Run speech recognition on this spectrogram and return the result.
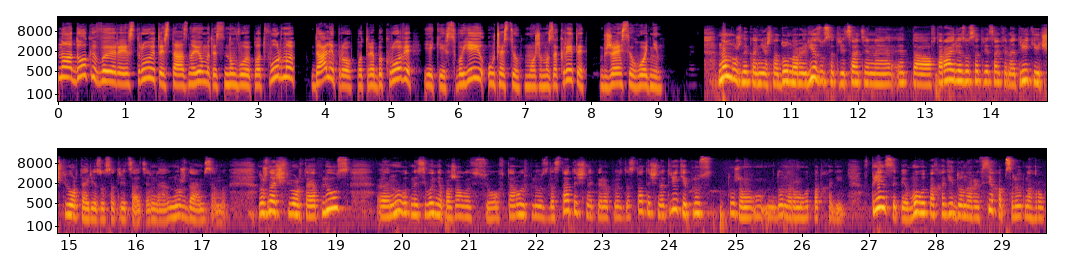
Ну а доки ви реєструєтесь та знайомитесь з новою платформою, далі про потреби крові, які своєю участю можемо закрити вже сьогодні. Нам нужны, конечно, доноры резус отрицательные. Это вторая резус отрицательная, третья и четвертая резус отрицательная. Нуждаемся мы. Нужна четвертая плюс. Э, Ну вот на сегодня, пожалуй, все. Второй плюс достаточно, первый плюс достаточно. Третий плюс тоже м, доноры могут подходить. В принципе, могут подходить доноры всех абсолютно групп.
